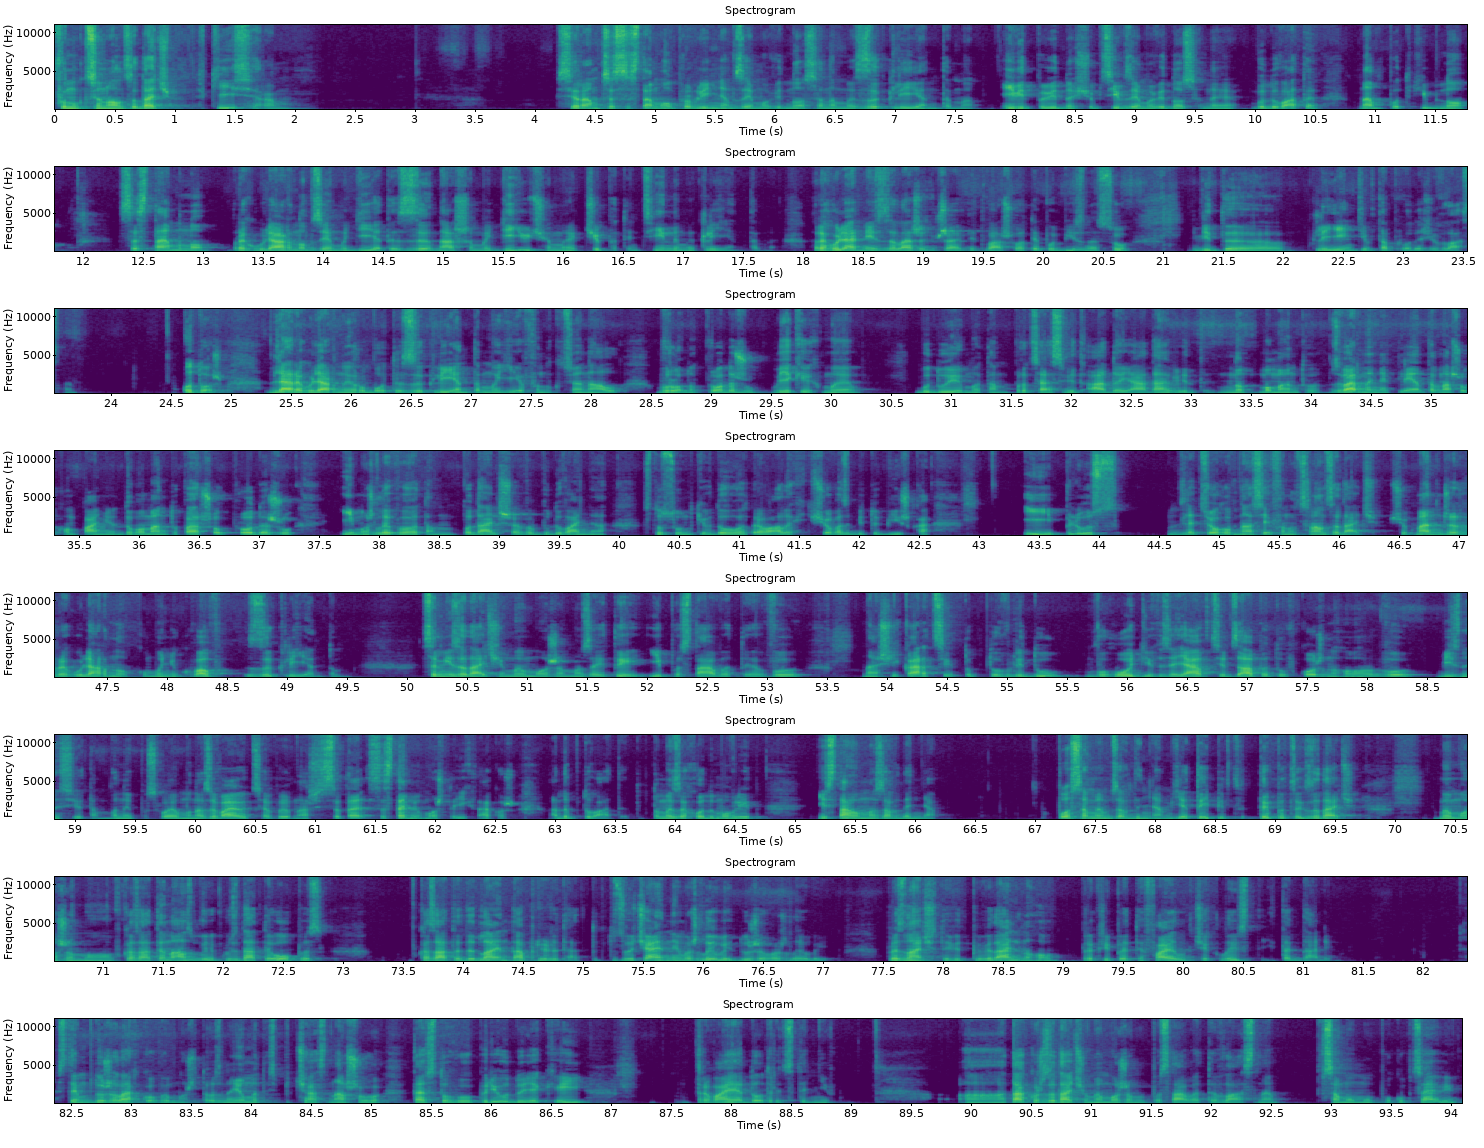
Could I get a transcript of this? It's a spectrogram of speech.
Функціонал задач в Кії CRM. CRM – це система управління взаємовідносинами з клієнтами. І відповідно, щоб ці взаємовідносини будувати, нам потрібно системно, регулярно взаємодіяти з нашими діючими чи потенційними клієнтами. Регулярність залежить вже від вашого типу бізнесу, від е, клієнтів та продажів, власне. Отож, для регулярної роботи з клієнтами є функціонал воронок продажу, в яких ми будуємо там процес від А до Я, да, від моменту звернення клієнта в нашу компанію до моменту першого продажу і, можливо, там подальше вибудування стосунків довготривалих, якщо у вас B2B-шка. І плюс для цього в нас є функціонал задач, щоб менеджер регулярно комунікував з клієнтом. Самі задачі ми можемо зайти і поставити в нашій картці, тобто в ліду, в угоді, в заявці, в запиту в кожного в бізнесі. Там вони по-своєму називаються. Ви в нашій системі можете їх також адаптувати. Тобто ми заходимо в лід і ставимо завдання. По самим завданням є типи, типи цих задач. Ми можемо вказати назву, якусь дати опис, вказати дедлайн та пріоритет. Тобто, звичайний, важливий, дуже важливий. Призначити відповідального, прикріпити файл, чек-лист і так далі. З тим дуже легко ви можете ознайомитись під час нашого тестового періоду, який триває до 30 днів. Також задачу ми можемо поставити власне в самому покупцеві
